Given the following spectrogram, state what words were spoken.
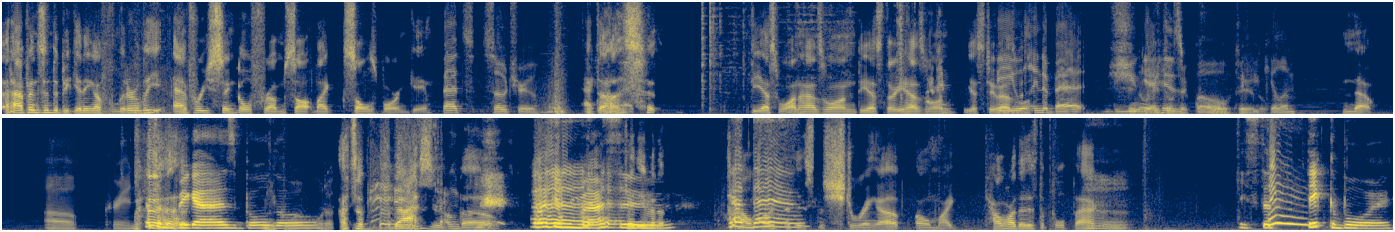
That happens in the beginning of literally every single FromSoft like Soulsborne game. That's so true. It does. DS1 has one, DS3 has one, DS2 has one. Are you willing to bet? Do you get his bow if you kill him? No. Oh, cringe. That's a big ass bow though. That's a massive bow. That's massive. how hard that is to string up. Oh my, how hard that is to pull back. It's the thick boy.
